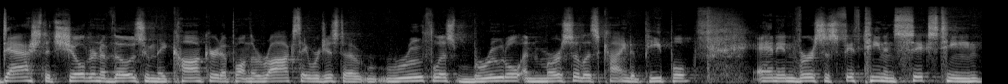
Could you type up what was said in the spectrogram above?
dash the children of those whom they conquered upon the rocks. They were just a ruthless, brutal, and merciless kind of people. And in verses 15 and 16,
